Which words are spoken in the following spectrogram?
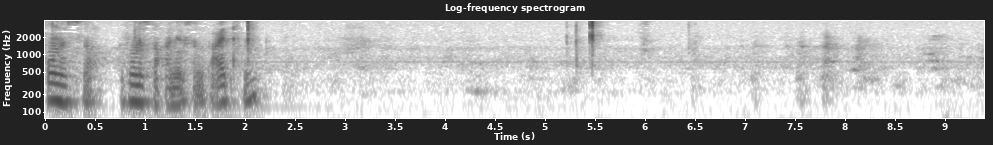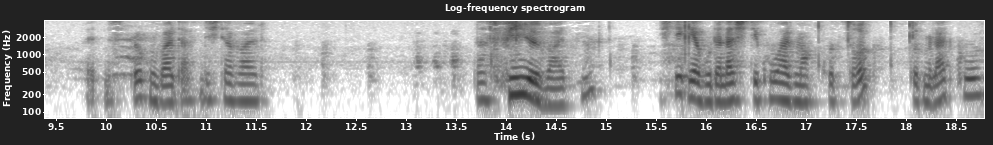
Vorne ist noch, vorne ist noch einiges an Weizen. Hinten ist Birkenwald, da ist ein dichter Wald. Da ist viel Weizen. Ich denke, ja gut, dann lasse ich die Kuh halt mal kurz zurück. Tut mir leid, Kuh.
